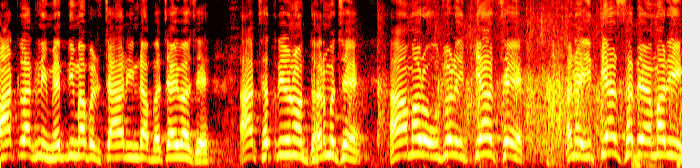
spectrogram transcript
પાંચ લાખની મેદનીમાં પણ ચાર ઈંડા બચાવ્યા છે. આ છત્રીઓનો ધર્મ છે, આ અમારો ઉજ્જવળ ઇતિહાસ છે. અને ઇતિહાસ સાથે અમારી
